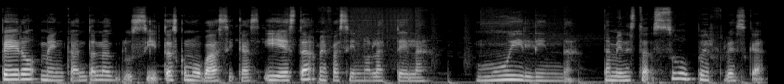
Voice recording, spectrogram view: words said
Pero me encantan las blusitas como básicas. Y esta me fascinó la tela. Muy linda. También está súper fresca.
